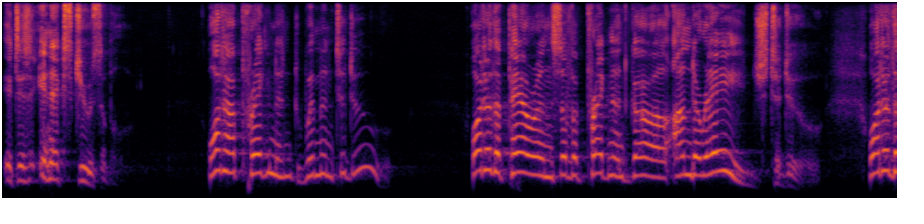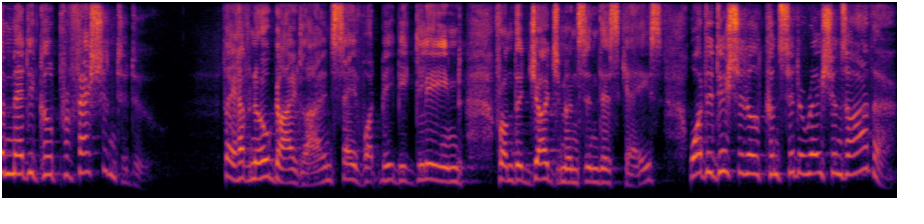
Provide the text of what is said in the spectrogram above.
it is inexcusable. What are pregnant women to do? What are the parents of a pregnant girl underage to do? What are the medical profession to do? They have no guidelines save what may be gleaned from the judgments in this case. What additional considerations are there?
